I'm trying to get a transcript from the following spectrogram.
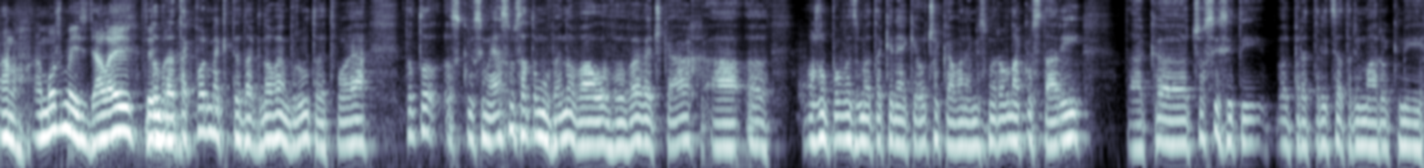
Áno, a môžeme ísť ďalej. Ten... Dobre, tak poďme k, teda k novembru, to je tvoja. Toto skúsime. Ja som sa tomu venoval v VVčkách a e, možno povedzme také nejaké očakávania. My sme rovnako starí, tak e, čo si si ty pred 33 rokmi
